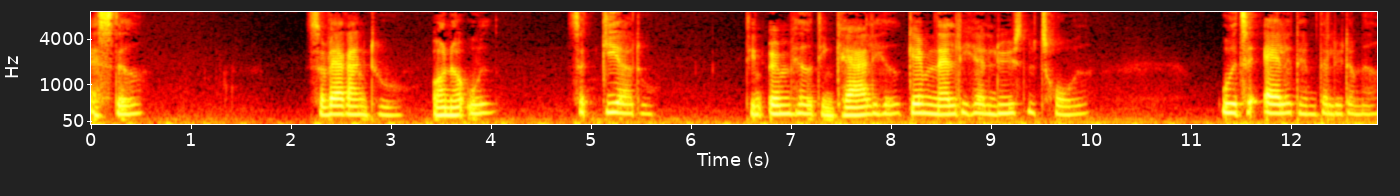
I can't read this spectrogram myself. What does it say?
afsted. Så hver gang du ånder ud, så giver du din ømhed, din kærlighed gennem alle de her lysende tråde ud til alle dem, der lytter med.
